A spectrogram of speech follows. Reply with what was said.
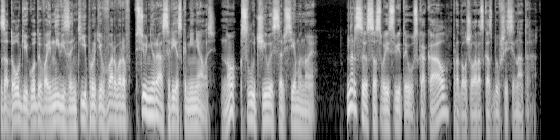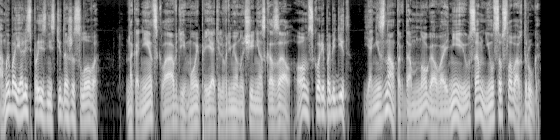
За долгие годы войны Византии против варваров все не раз резко менялось, но случилось совсем иное. Нарсес со своей свитой ускакал, продолжил рассказ бывший сенатор, а мы боялись произнести даже слово. Наконец, Клавдий, мой приятель времен учения, сказал, он вскоре победит. Я не знал тогда много о войне и усомнился в словах друга.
